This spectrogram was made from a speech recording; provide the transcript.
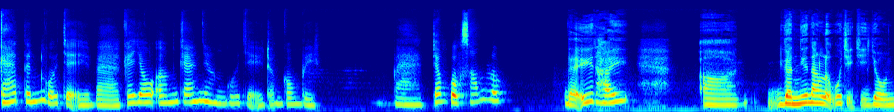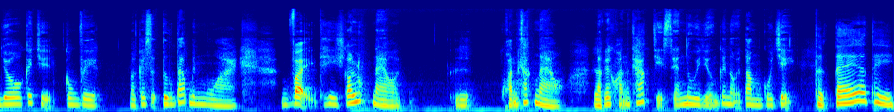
cá tính của chị và cái dấu ấn cá nhân của chị trong công việc và trong cuộc sống luôn. Để ý thấy uh, gần như năng lượng của chị chị dồn vô cái chuyện công việc và cái sự tương tác bên ngoài. Vậy thì có lúc nào khoảnh khắc nào là cái khoảnh khắc chị sẽ nuôi dưỡng cái nội tâm của chị? Thực tế thì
